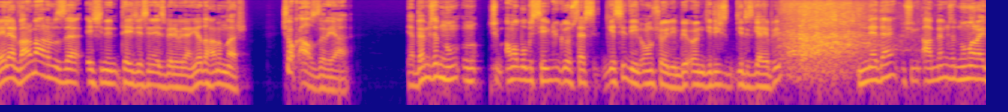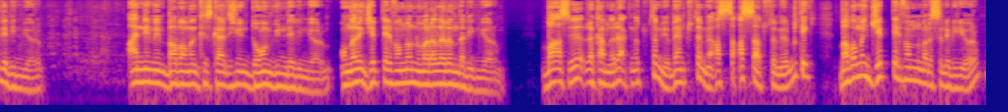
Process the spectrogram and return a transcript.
Beyler var mı aranızda eşinin TC'sini ezbere bilen ya da hanımlar? Çok azdır ya. Ya ben mesela num, num- şimdi ama bu bir sevgi göstergesi değil onu söyleyeyim bir ön giriş girizgah yapayım. Neden? Çünkü abi ben mesela numarayı da bilmiyorum. Annemin, babamın, kız kardeşimin doğum gününü de bilmiyorum. Onların cep telefonları numaralarını da bilmiyorum. Bazı rakamları aklımda tutamıyor. Ben tutamıyorum. Asla, asla tutamıyorum. Bir tek babamın cep telefon numarasını biliyorum.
